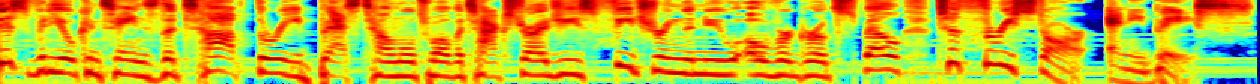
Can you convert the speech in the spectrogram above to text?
This video contains the top 3 best Town Hall 12 attack strategies featuring the new Overgrowth spell to 3 star any base.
